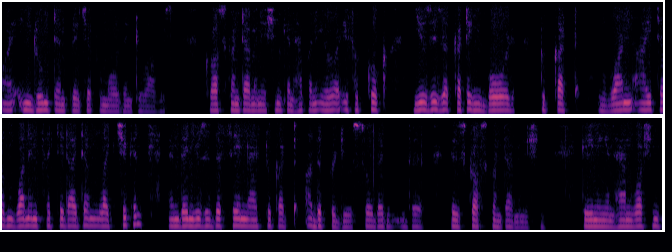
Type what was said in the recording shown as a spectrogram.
uh, in room temperature for more than two hours. Cross-contamination can happen if a cook uses a cutting board to cut one item, one infected item like chicken, and then uses the same knife to cut other produce so that the, there's cross contamination. Cleaning and hand washing.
